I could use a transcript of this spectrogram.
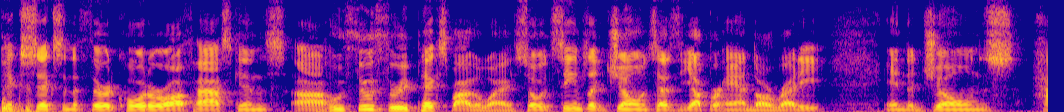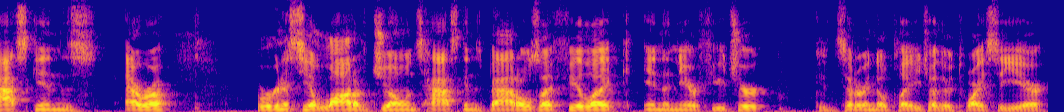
pick six in the third quarter off Haskins, uh, who threw three picks, by the way. So it seems like Jones has the upper hand already in the Jones Haskins era. We're going to see a lot of Jones Haskins battles, I feel like, in the near future, considering they'll play each other twice a year.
